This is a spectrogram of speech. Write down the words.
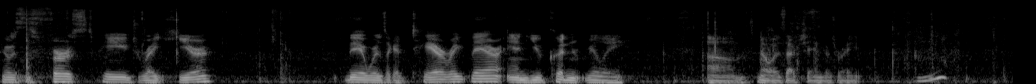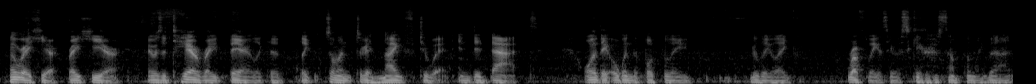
there was this first page right here. There was, like, a tear right there, and you couldn't really, um, no, it was actually, I think it was right. Mm -hmm. No, right here, right here. There was a tear right there, like a like someone took a knife to it and did that, or they opened the book really, really like roughly as they were scared or something like that.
